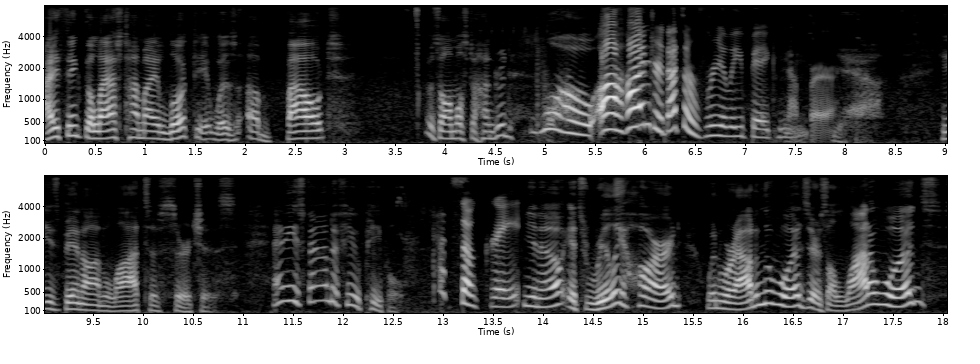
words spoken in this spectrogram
I think the last time I looked, it was about, it was almost 100. Whoa, a hundred. That's a really big number. Yeah. He's been on lots of searches and he's found a few people. That's so great. You know, it's really hard when we're out in the woods. There's a lot of woods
